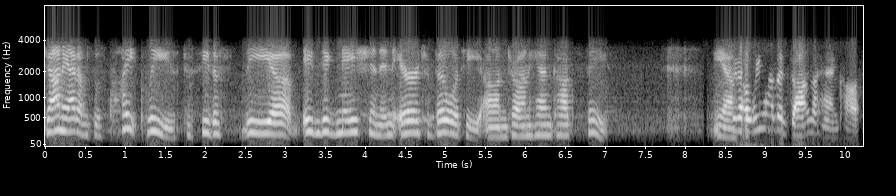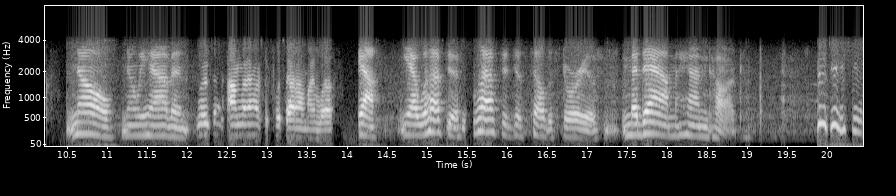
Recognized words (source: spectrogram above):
John Adams was quite pleased to see the the uh, indignation and irritability on John Hancock's face. Yeah. You know, we haven't done the Hancocks. No, no, we haven't. Listen, I'm going to have to put that on my list. Yeah, yeah, we'll have to we'll have to just tell the story of Madame Hancock.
